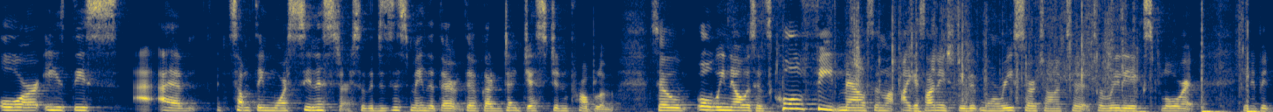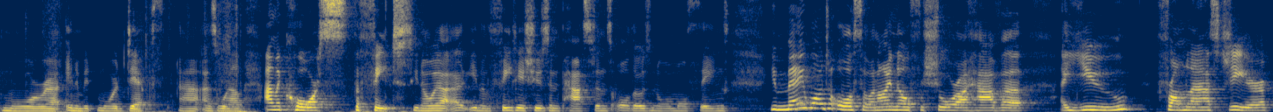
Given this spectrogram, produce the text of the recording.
or is this uh, um, something more sinister? So does this mean that they're, they've got a digestion problem? So all we know is it's called feed mouth, and I guess I need to do a bit more research on it to, to really explore it in a bit more uh, in a bit more depth uh, as well. And of course, the feet. You know, uh, you know the feet issues and pasterns, all those normal things. You may want to also, and I know for sure I have a a ewe from last year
